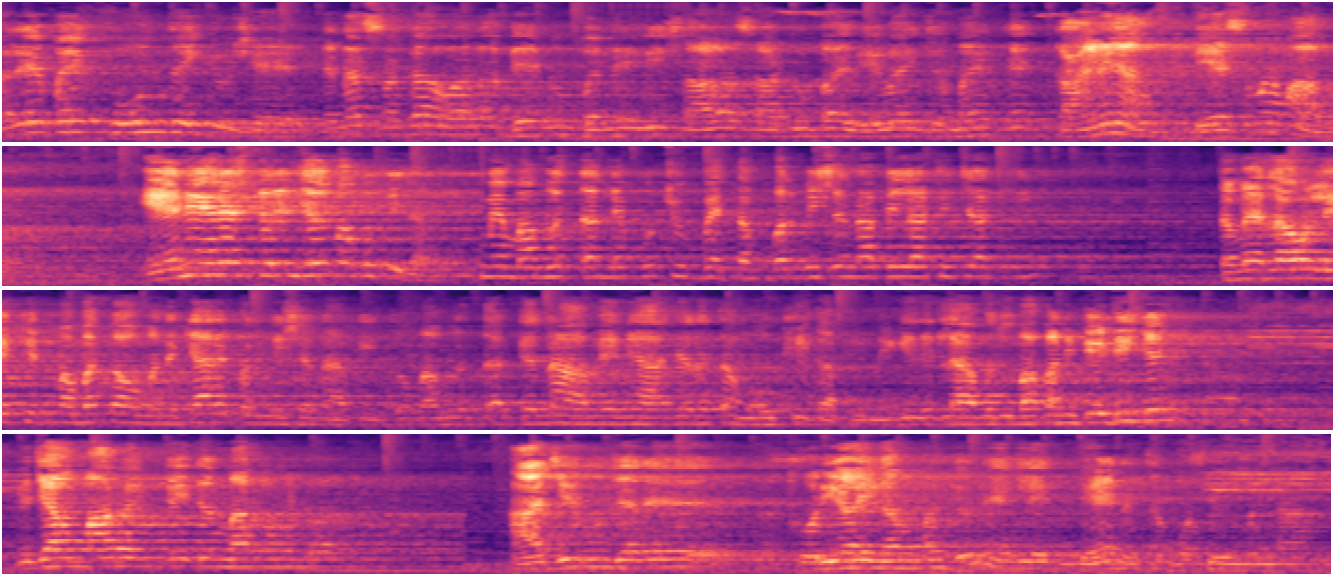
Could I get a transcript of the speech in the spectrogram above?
અરે ભાઈ, ખૂન થઈ ગયું છે. એના સગાવાલા બહેનો બનેલી શાળા સાઠુભાઈ વેવાઈ જમાઈ ને કાણ્યા બેસવામાં આવે. એને એરેસ્ટ કરીને જેલમાં મૂકી દીધા મેં મામલતદારને પૂછ્યું ભાઈ, તમે પરમિશન આપી લાઠીચાર્જની તમે લાવો, લેખિતમાં બતાવો મને, ક્યારે પરમિશન આપી? તો મામલતદાર કે, ના, અમે એને હાજર હતા, મૌખિક આપી. મેં કીધું, એટલે આ બધું બાપાની પેઢી છે? કે જાઓ, મારો એમ કહી દો મારો માંડવા આજે હું જ્યારે થોરિયાળી ગામમાં ગયો ને, એટલે એક બેન હતા, મોટી ઉંમરના.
